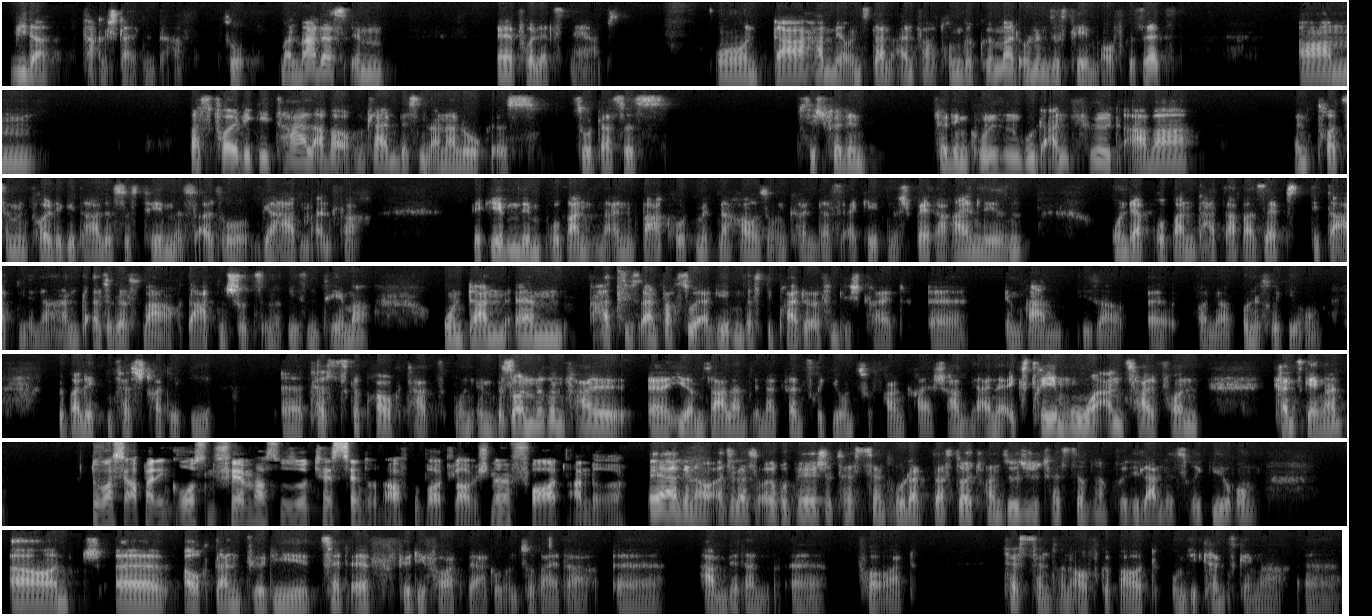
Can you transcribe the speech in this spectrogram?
wieder veranstalten darf. So, wann war das im äh, vorletzten Herbst. Und da haben wir uns dann einfach drum gekümmert und ein System aufgesetzt, ähm, was voll digital, aber auch ein klein bisschen analog ist, so dass es sich für den, für den Kunden gut anfühlt, aber trotzdem ein voll digitales System ist. Also wir haben einfach, wir geben dem Probanden einen Barcode mit nach Hause und können das Ergebnis später reinlesen. Und der Proband hat aber selbst die Daten in der Hand. Also das war auch Datenschutz ein Riesenthema. Und dann ähm, hat sich es einfach so ergeben, dass die breite Öffentlichkeit äh, im Rahmen dieser äh, von der Bundesregierung überlegten Teststrategie äh, Tests gebraucht hat. Und im besonderen Fall äh, hier im Saarland in der Grenzregion zu Frankreich haben wir eine extrem hohe Anzahl von Grenzgängern. Du warst ja auch bei den großen Firmen, hast du so Testzentren aufgebaut, glaube ich, ne? Ford, andere. Ja, genau. Also das europäische Testzentrum oder das deutsch-französische Testzentrum für die Landesregierung und äh, auch dann für die ZF, für die Fordwerke und so weiter äh, haben wir dann äh, vor Ort Testzentren aufgebaut, um die Grenzgänger äh,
